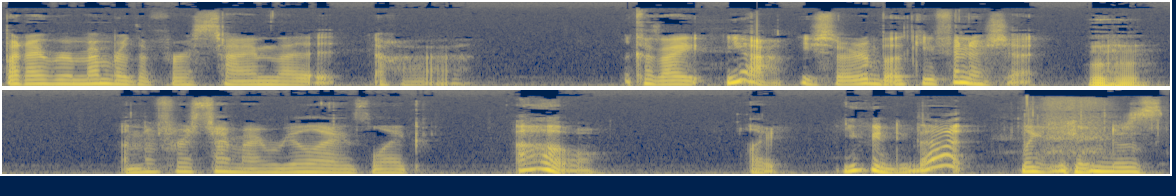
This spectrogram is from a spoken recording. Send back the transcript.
But I remember the first time that, because I, yeah, you start a book, you finish it, mm-hmm. and the first time I realized, like, oh, like you can do that. Like you can just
